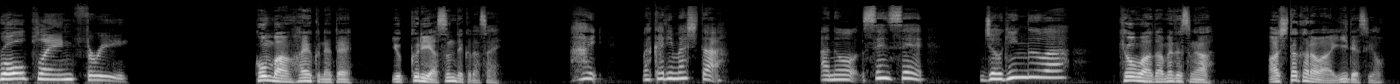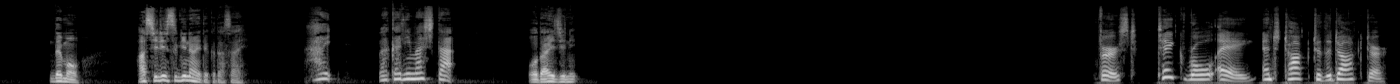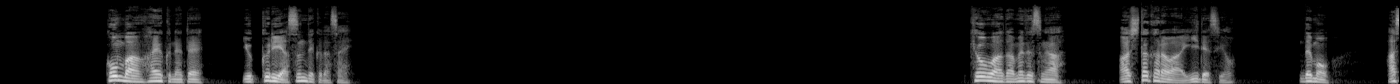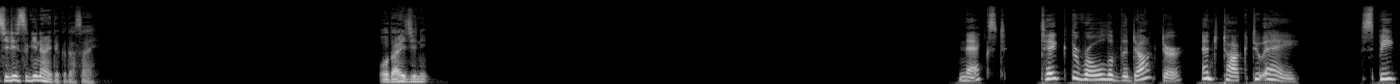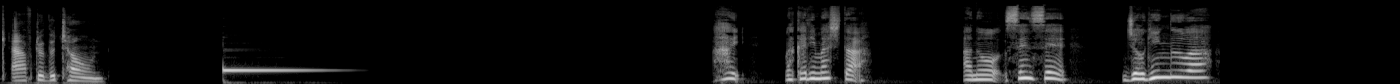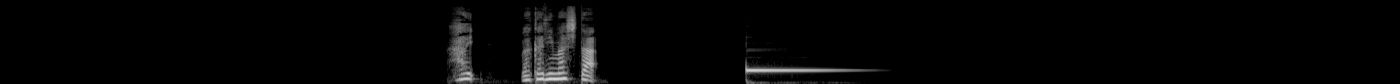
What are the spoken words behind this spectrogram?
3今晩早く寝て、ゆっくり休んでください。はい、わかりました。あの、先生、ジョギングは、今日はダメですが、明日からはいいですよ。でも、走りすぎないでください。はい、わかりました。お大事に。First, take role A and talk to the doctor. 今晩早く寝て、ゆっくり休んでください。今日はダメですが、明日からはいいですよ。でも、走りすぎないでください。お大事に。Next, take the role of the doctor and talk to A. Speak after the tone. はい、わかりました。あの、先生、ジョギングは、はい、わかりました。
